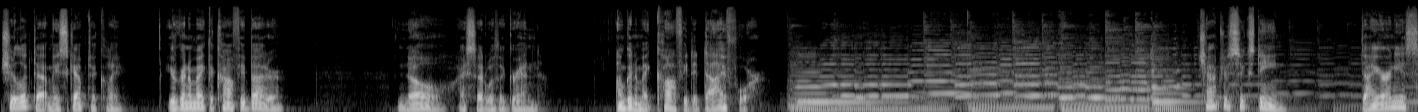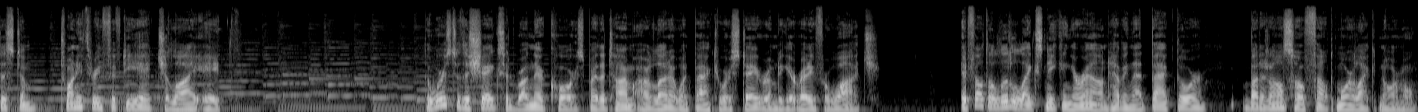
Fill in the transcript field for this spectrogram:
She looked at me skeptically. You're going to make the coffee better? No, I said with a grin. I'm going to make coffee to die for. Chapter 16 Diurnia System, 2358, July 8th. The worst of the shakes had run their course by the time Arletta went back to her stateroom to get ready for watch. It felt a little like sneaking around having that back door, but it also felt more like normal.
